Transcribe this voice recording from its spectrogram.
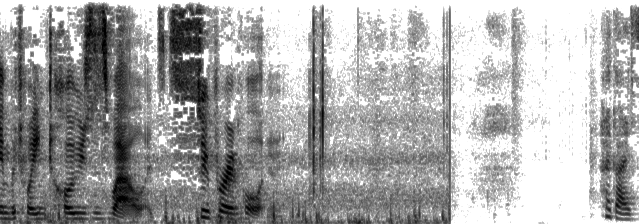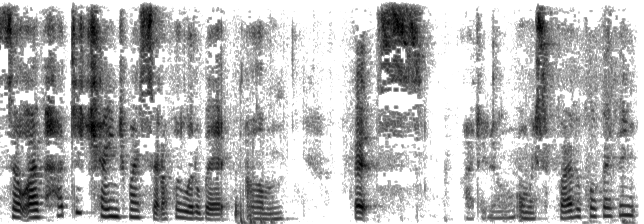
in between toes as well. It's super important. Hi guys, so I've had to change my setup a little bit. Um, it's, I don't know, almost five o'clock, I think.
